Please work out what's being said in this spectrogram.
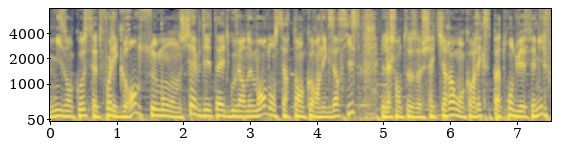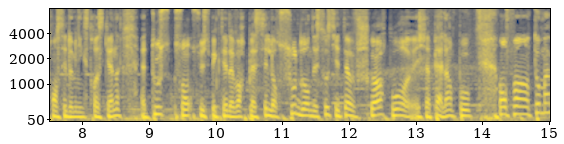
Mise en cause cette fois les grandes semondes, chefs d'État et de gouvernement, dont certains encore en exercice, la chanteuse Shakira ou encore l'ex-patron du FMI, le français Dominique Strauss-Kahn. Tous sont suspectés d'avoir placé leurs sous dans des sociétés offshore pour échapper à l'impôt. Enfin, Thomas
